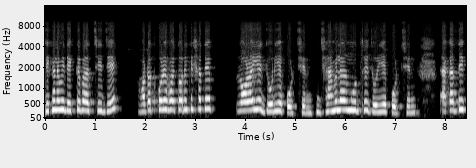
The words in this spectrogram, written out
যেখানে আমি দেখতে পাচ্ছি যে হঠাৎ করে হয়তো অনেকের সাথে লড়াইয়ে জড়িয়ে পড়ছেন, ঝামেলার মধ্যে জড়িয়ে পড়ছেন। একাধিক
